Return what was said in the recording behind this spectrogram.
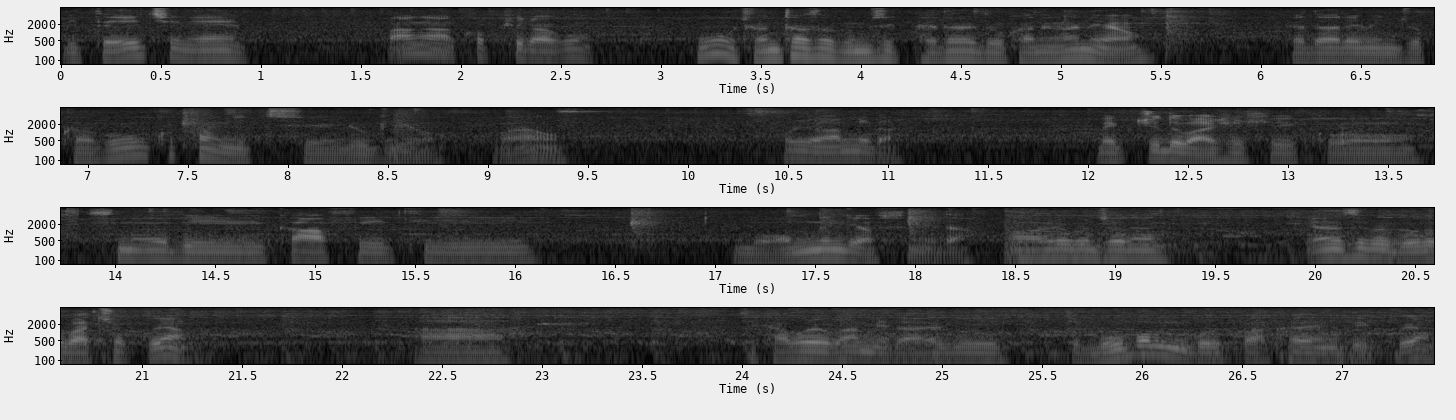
밑에 1층에 빵아 커피라고 오 전타석 음식 배달도 가능하네요 배달의 민족하고 쿠팡 이츠 요기요 와우 훌륭합니다 맥주도 마실 수 있고 스무디, 커피, 티 뭐 없는 게 없습니다. 아, 여러분 저는 연습을 모두 마쳤고요. 아, 이제 가보려고 합니다. 여기 모범 골프 아카데미도 있고요.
